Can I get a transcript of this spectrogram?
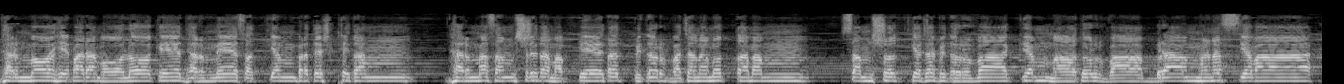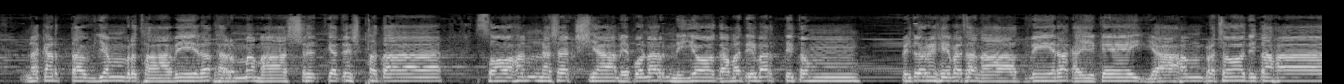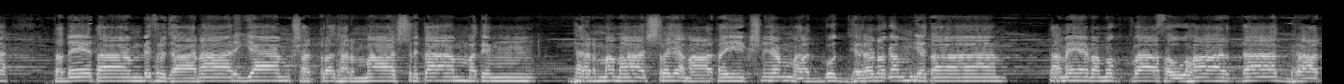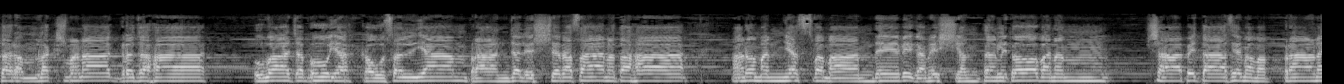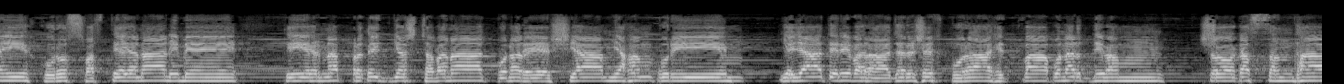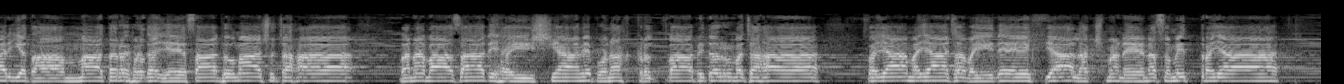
धर्मो हि परमो लोके धर्मे सत्यम् प्रतिष्ठितम्। धर्मसंश्रितमप्येतत् पितुर्वचनमुत्तमम् संश्रुत्य च पितुर्वाक्यम् मातुर्वा ब्राह्मणस्य वा। न कर्तव्यम् वृथा वीरधर्ममाश्रित्य तिष्ठता। सोऽहम् न शक्ष्यामि पुनर्नियोगमतिवर्तितुम्। पितुर्हि वचनाद्वीरकैकेय्याहम् प्रचोदितः। तदेताम् विसृजानार्याम् क्षत्रधर्माश्रिताम् मतिम्। धर्ममाश्रयमातैक्ष्ण्यम् मद्बुद्धिरनुगम्यता तमेव मुक्त्वा सौहार्दाद्भ्रातरम् लक्ष्मणाग्रजः। उवाच भूयः कौसल्याम् प्राञ्जलिः शिरसा नतः। अनुमन्यस्व माम् देवि गमिष्यन्तमितो वनम्। शापितासि मम प्राणैः कुरु स्वस्त्ययनानि मे। तीर्णप्रतिज्ञश्च वनात् पुनरेष्याम्यहम् पुरीम्। ययातिरिव राजर्षिः पुरा हित्वा पुनर्दिवम् शोकः सन्धार्यताम् मातर्हृदये साधुमाशुचः। वनवासादिहैष्यामि पुनः कृत्वा पितुर्वचः। त्वया मया च वैदेह्या लक्ष्मणेन सुमित्रया।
